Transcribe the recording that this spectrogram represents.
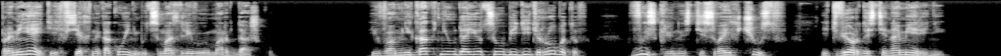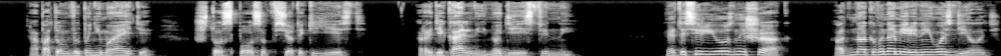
променяете их всех на какую-нибудь смазливую мордашку. И вам никак не удается убедить роботов в искренности своих чувств и твердости намерений. А потом вы понимаете, что способ все-таки есть. Радикальный, но действенный. Это серьезный шаг, однако вы намерены его сделать.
